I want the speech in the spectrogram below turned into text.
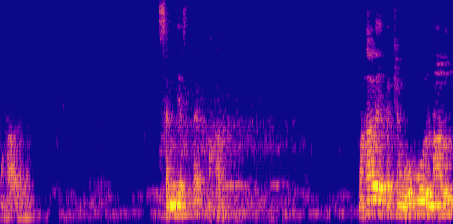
மகாலயம். சன்யஸ்த மகாலயம். மகாலய பட்சம் ஒவ்வொரு நாளும்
